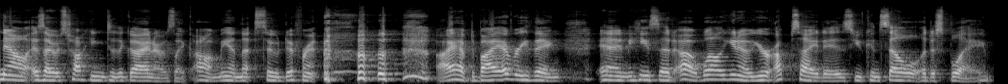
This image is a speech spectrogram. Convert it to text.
Now, as I was talking to the guy and I was like, oh man, that's so different. I have to buy everything. And he said, oh, well, you know, your upside is you can sell a display.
